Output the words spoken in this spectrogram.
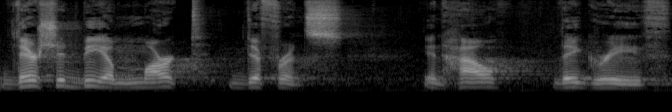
there should be a marked difference in how they grieve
